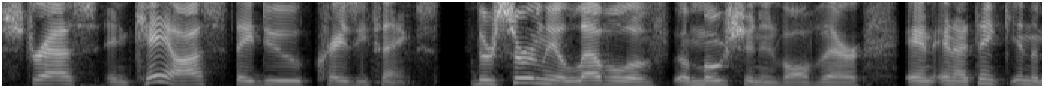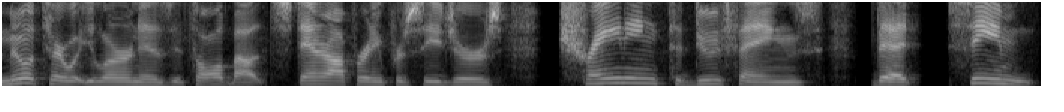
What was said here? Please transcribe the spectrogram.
stress, and chaos, they do crazy things. There's certainly a level of emotion involved there. And, and I think in the military, what you learn is it's all about standard operating procedures, training to do things that seem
